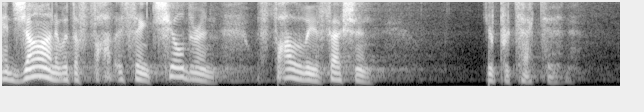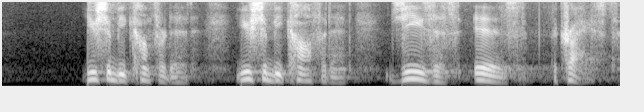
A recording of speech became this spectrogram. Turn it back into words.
And John, with the Father, saying, Children, with fatherly affection, you're protected. You should be comforted. You should be confident. Jesus is the Christ.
